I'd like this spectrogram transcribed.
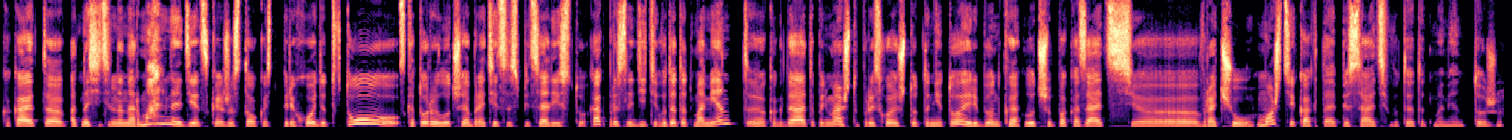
какая-то относительно нормальная детская жестокость переходит в ту, с которой лучше обратиться к специалисту? Как проследить вот этот момент, э, когда ты понимаешь, что происходит что-то не то, и ребенка лучше показать э, врачу? Можете как-то описать вот этот момент тоже?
